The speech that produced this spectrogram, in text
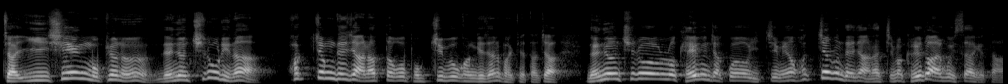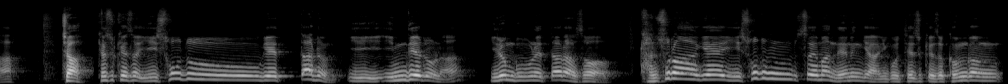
자, 이 시행 목표는 내년 7월이나 확정되지 않았다고 복지부 관계자는 밝혔다. 자, 내년 7월로 계획은 잡고 있지만 확정은 되지 않았지만 그래도 알고 있어야겠다. 자, 계속해서 이 소득에 따른 이 임대료나 이런 부분에 따라서 단순하게 이 소득세만 내는 게 아니고 계속해서 건강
